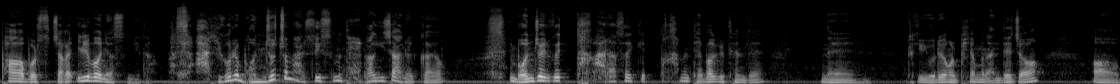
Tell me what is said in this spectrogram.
파워볼 숫자가 1번이었습니다. 아, 이거를 먼저 좀 알 수 있으면 대박이지 않을까요? 먼저 이렇게 딱 알아서 이렇게 딱 하면 대박일 텐데. 네. 이렇게 요령을 피하면 안 되죠. 어,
